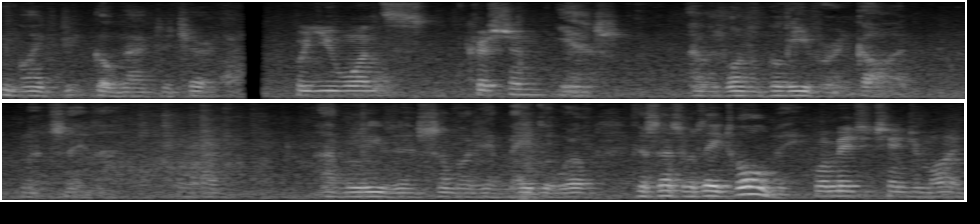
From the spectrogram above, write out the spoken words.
you might go back to church. Were you once Christian? Yes, I was one a believer in God. Let's say that. Okay. I believe there's somebody that made the world, because that's what they told me. What made you change your mind?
